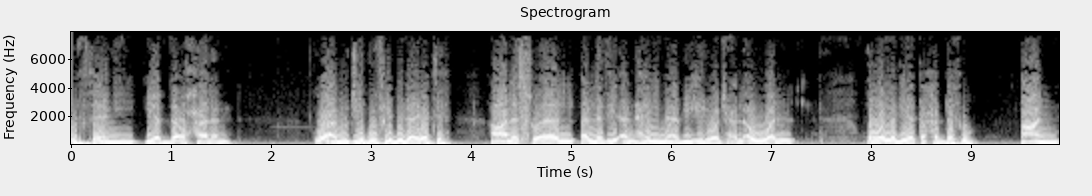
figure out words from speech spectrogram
الثاني يبدأ حالا. ونجيب في بدايته على السؤال الذي أنهينا به الوجه الأول وهو الذي يتحدث عن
